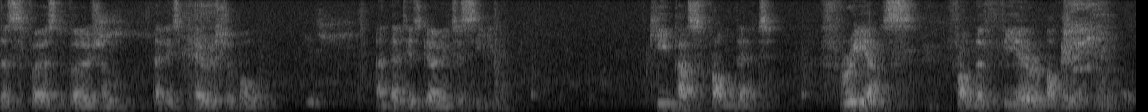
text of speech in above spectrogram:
this first version that is perishable and that is going to seed. Keep us from that. Free us from the fear of death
